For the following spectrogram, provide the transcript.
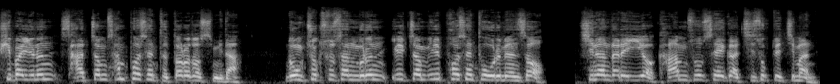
휘발유는 4.3% 떨어졌습니다. 농축수산물은 1.1% 오르면서 지난달에 이어 감소세가 지속됐지만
